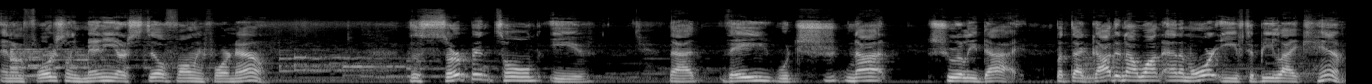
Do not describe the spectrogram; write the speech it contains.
and unfortunately many are still falling for now. The serpent told Eve that they would sh- not surely die, but that God did not want Adam or Eve to be like him,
